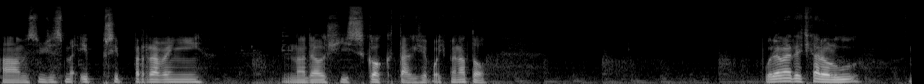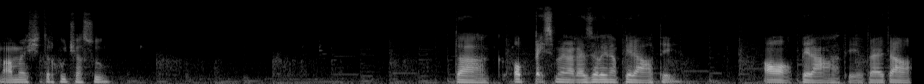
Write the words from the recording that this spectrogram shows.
A myslím, že jsme i připraveni na další skok, takže pojďme na to. Půjdeme teďka dolů. Máme ještě trochu času. Tak, opět jsme narazili na piráty. O, piráty, to je ta,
